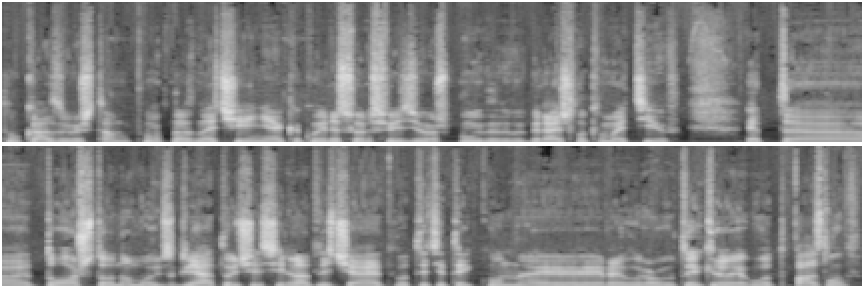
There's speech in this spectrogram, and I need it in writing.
Ты указываешь там пункт назначения, какой ресурс везешь, пункт, выбираешь локомотив. Это то, что, на мой взгляд, очень сильно отличает вот эти тайкун Railroad игры от пазлов,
